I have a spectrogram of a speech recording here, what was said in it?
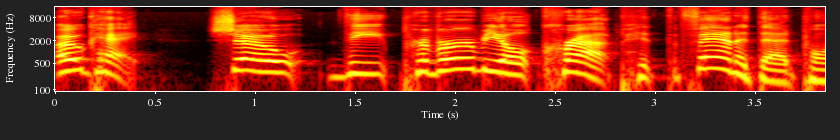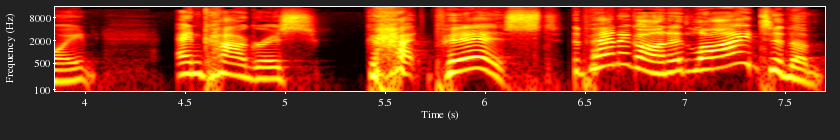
Okay, so the proverbial crap hit the fan at that point, and Congress got pissed. The Pentagon had lied to them,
